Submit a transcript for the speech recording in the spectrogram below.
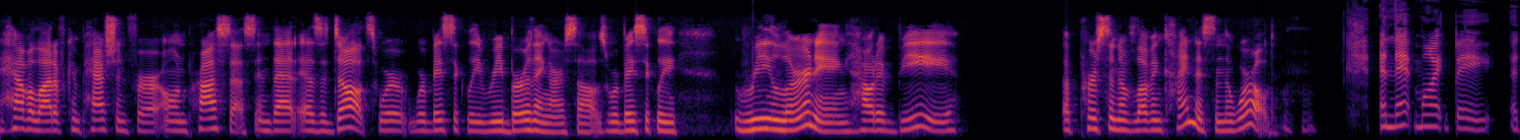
have a lot of compassion for our own process in that as adults we're we're basically rebirthing ourselves. We're basically relearning how to be a person of loving kindness in the world. Mhm. And that might be a,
